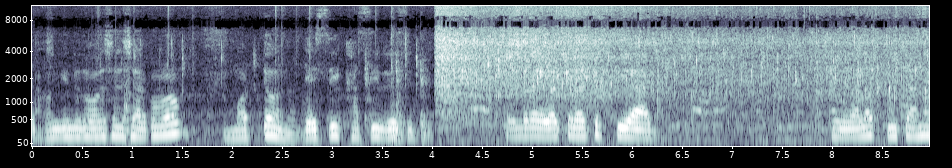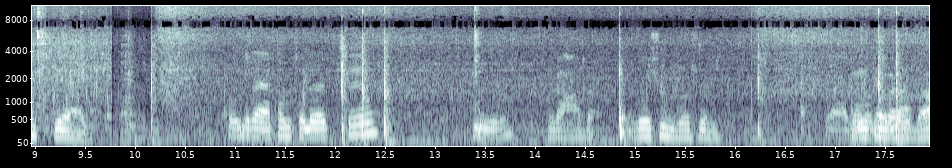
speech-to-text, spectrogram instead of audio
এখন কিন্তু তোমাদের সাথে শেয়ার করব মটন দেশি খাসির রেসিপি বন্ধুরা এবার চলে যাচ্ছে পেঁয়াজ। চলে গেল কুচানো পেঁয়াজ। বন্ধুরা এখন চলে যাচ্ছে আদা রসুন রসুন। আদা এইটা এবার আদা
